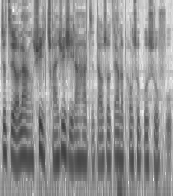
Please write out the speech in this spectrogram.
就只有让讯传讯息让他知道说这样的碰触不舒服。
